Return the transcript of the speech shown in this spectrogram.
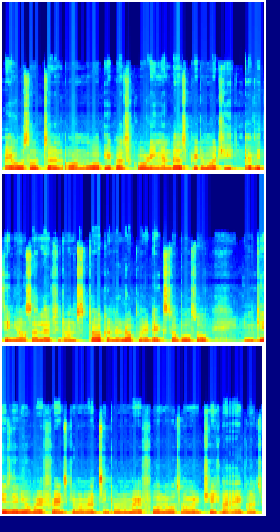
I also turned on wallpaper scrolling and that's pretty much it. Everything else I left it on stock and I locked my desktop also. In case any of my friends came around tinkering with my phone it was not going to change my icons.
